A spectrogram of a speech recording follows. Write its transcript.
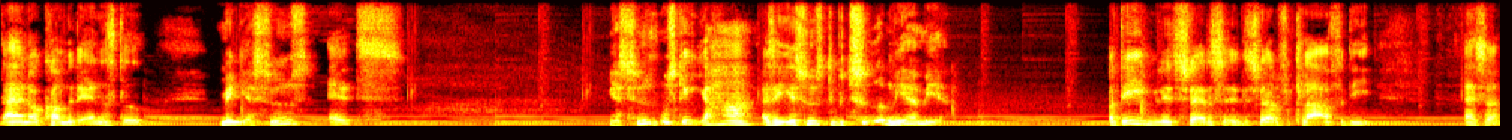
der har jeg nok kommet et andet sted. Men jeg synes, at jeg synes måske, jeg har, altså jeg synes, det betyder mere og mere. Og det er lidt svært, det er svært at forklare, fordi altså,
